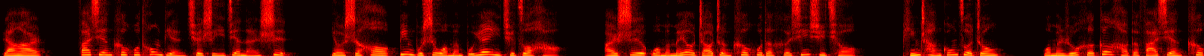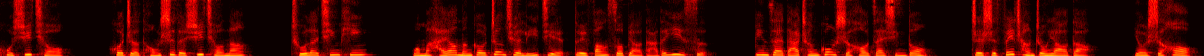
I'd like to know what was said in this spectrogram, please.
然而，发现客户痛点却是一件难事。有时候并不是我们不愿意去做好，而是我们没有找准客户的核心需求。平常工作中，我们如何更好地发现客户需求或者同事的需求呢？除了倾听，我们还要能够正确理解对方所表达的意思，并在达成共识后再行动，这是非常重要的。有时候，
